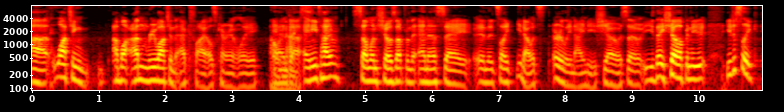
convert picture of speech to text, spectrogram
Uh, watching, I'm I'm rewatching the X Files currently, Oh, and nice. uh, anytime someone shows up from the NSA, and it's like you know it's early '90s show, so you, they show up and you you're just like.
